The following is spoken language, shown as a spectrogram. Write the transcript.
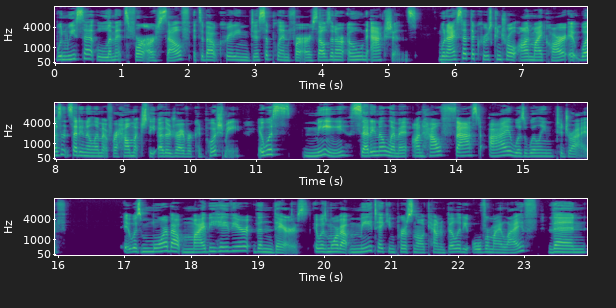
When we set limits for ourselves, it's about creating discipline for ourselves in our own actions. When I set the cruise control on my car, it wasn't setting a limit for how much the other driver could push me. It was me setting a limit on how fast I was willing to drive. It was more about my behavior than theirs. It was more about me taking personal accountability over my life than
